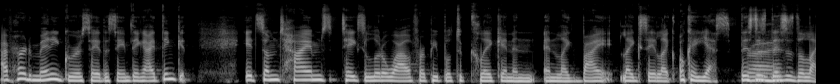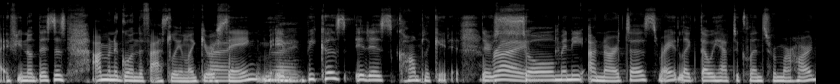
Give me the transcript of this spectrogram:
I've heard many gurus say the same thing. I think it it sometimes takes a little while for people to click in and and like buy like say like, okay, yes, this is this is the life. You know, this is I'm gonna go in the fast lane, like you were Right, saying. It- because it is complicated. There's Right. so many anarthas right? Like that we have to cleanse from our heart.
